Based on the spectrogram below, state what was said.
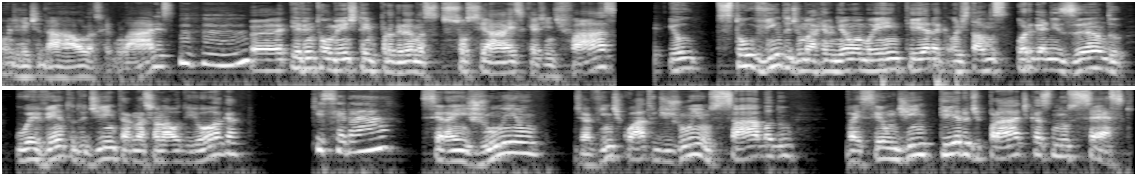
onde a gente dá aulas regulares, Uhum. Uh, eventualmente tem programas sociais que a gente faz. Eu estou vindo de uma reunião a manhã inteira onde estávamos organizando o evento do Dia Internacional do Yoga. Que será? Será em junho, dia 24 de junho, um sábado. Vai ser um dia inteiro de práticas no SESC,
